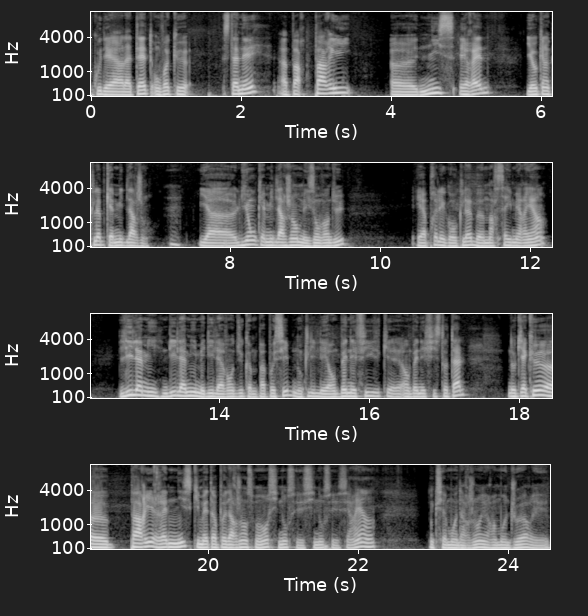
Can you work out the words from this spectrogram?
coup derrière la tête. On voit que cette année, à part Paris, euh, Nice et Rennes, il n'y a aucun club qui a mis de l'argent. Mm. Il y a Lyon qui a mis de l'argent, mais ils ont vendu. Et après, les gros clubs, Marseille met rien. Lille a mis, Lille a mis, mais Lille a vendu comme pas possible. Donc Lille est en bénéfice, en bénéfice total. Donc il n'y a que euh, Paris, Rennes, Nice qui mettent un peu d'argent en ce moment. Sinon, c'est sinon c'est rien. hein. Donc s'il y a moins d'argent, il y aura moins de joueurs. Et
